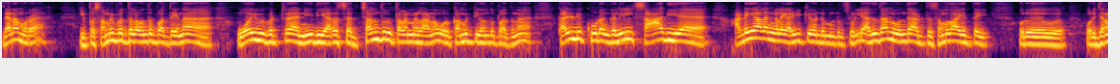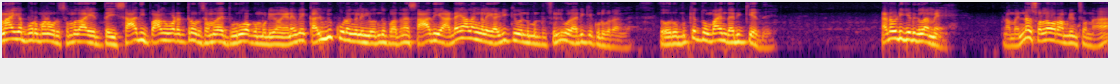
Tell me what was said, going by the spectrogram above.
தினமுறை. இப்போ சமீபத்தில் வந்து பார்த்தீங்கன்னா ஓய்வு பெற்ற நீதி அரசர் சந்துரு தலைமையிலான ஒரு கமிட்டி வந்து பார்த்தீங்கன்னா கல்விக்கூடங்களில் சாதிய அடையாளங்களை அழிக்க வேண்டும் என்று சொல்லி அதுதான் வந்து அடுத்த சமுதாயத்தை ஒரு ஒரு ஜனநாயகபூர்வமான ஒரு சமுதாயத்தை சாதி பாகுபாடற்ற ஒரு சமுதாயத்தை உருவாக்க முடியும். எனவே கல்விக்கூடங்களில் வந்து பார்த்தீங்கன்னா சாதி அடையாளங்களை அழிக்க வேண்டும் என்று சொல்லி ஒரு அறிக்கை கொடுக்குறாங்க. இது ஒரு முக்கியத்துவம் வாய்ந்த அறிக்கை அது. நடவடிக்கை எடுக்கலாமே. நம்ம என்ன சொல்ல வரோம் அப்படின்னு சொன்னால்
